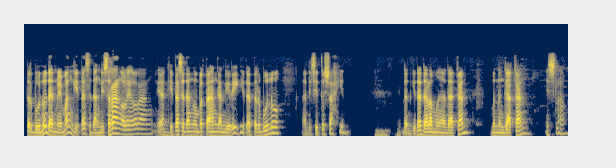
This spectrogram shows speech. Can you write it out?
Terbunuh dan memang kita sedang diserang oleh orang, ya. Hmm. Kita sedang mempertahankan diri, kita terbunuh. Nah, di situ syahid. Hmm. Dan kita dalam mengadakan menegakkan Islam.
